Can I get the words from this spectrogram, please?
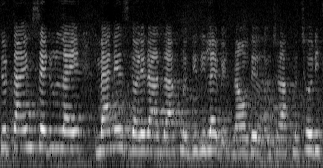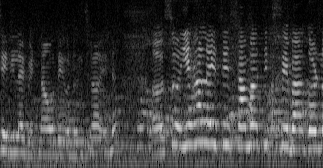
त्यो टाइम सेड्युललाई म्यानेज गरेर आज आफ्नो दिदीलाई भेट्न आउँदै हुनुहुन्छ आफ्नो छोरी चेलीलाई भेट्न आउँदै हुनुहुन्छ होइन। सो यहाँलाई चाहिँ सामाजिक सेवा गर्न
